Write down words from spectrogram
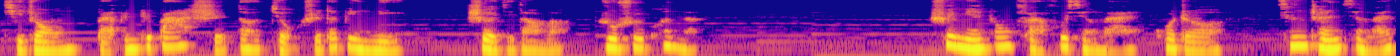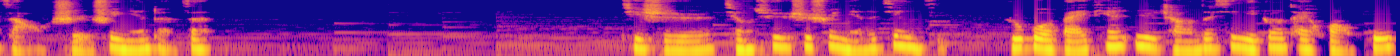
其中百分之八十到九十的病例涉及到了入睡困难。睡眠中反复醒来，或者清晨醒来早，使睡眠短暂。其实，情绪是睡眠的镜子。如果白天日常的心理状态恍惚，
